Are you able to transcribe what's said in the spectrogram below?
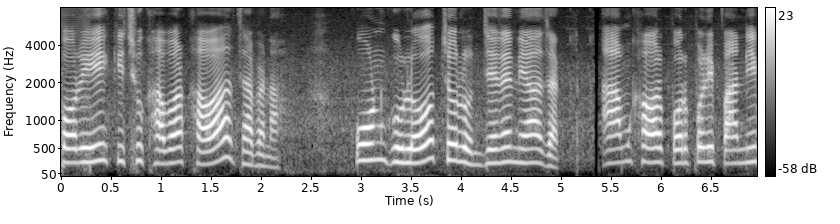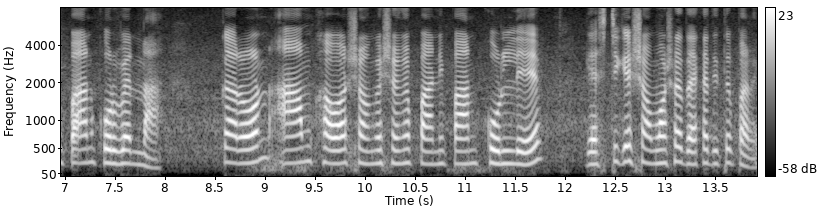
পরই কিছু খাবার খাওয়া যাবে না। কোনগুলো? চলুন, জেনে নেওয়া যাক। আম খাওয়ার পরপরই পানি পান করবেন না। কারণ আম খাওয়ার সঙ্গে সঙ্গে পানি পান করলে গ্যাস্ট্রিকের সমস্যা দেখা দিতে পারে।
